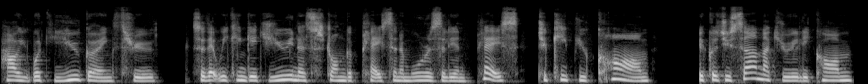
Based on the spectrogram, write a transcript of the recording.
how what you're going through so that we can get you in a stronger place and a more resilient place to keep you calm because you sound like you're really calm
